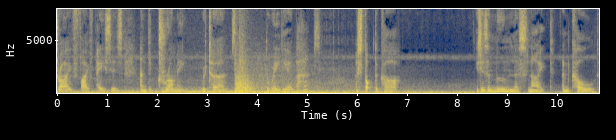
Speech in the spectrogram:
drive five paces, and the drumming returns. The radio, perhaps? I stop the car. It is a moonless night and cold.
